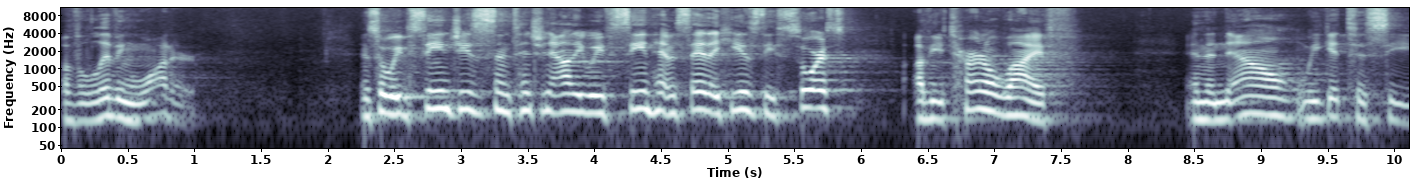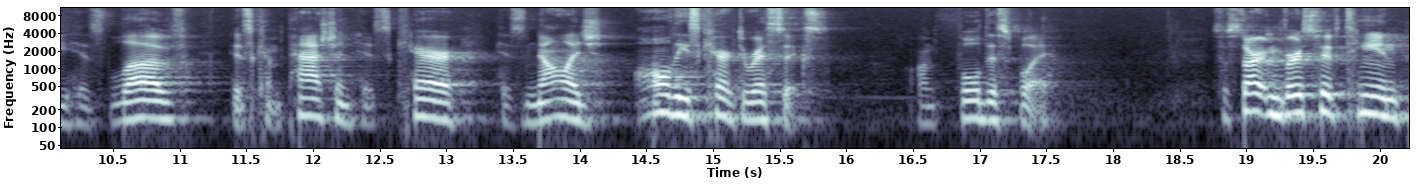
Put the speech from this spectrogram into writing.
of living water. And so we've seen Jesus' intentionality. We've seen him say that he is the source of eternal life. And then now we get to see his love, his compassion, his care, his knowledge, all these characteristics on full display. So start in verse 15.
